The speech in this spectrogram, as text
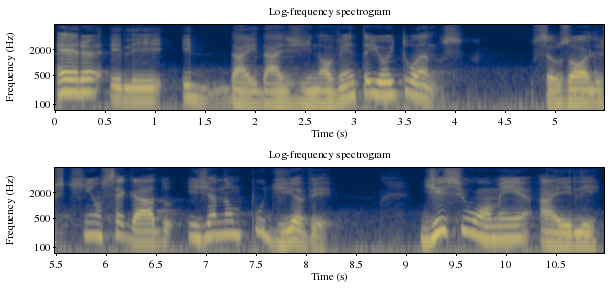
Era ele da idade de noventa e oito anos. Os seus olhos tinham cegado e já não podia ver. Disse o homem a ele:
